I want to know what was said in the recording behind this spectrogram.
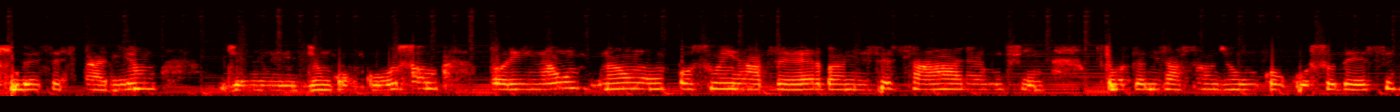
que necessitariam de, de, um concurso, porém não, não possuem a verba necessária, enfim, a organização de um concurso desse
